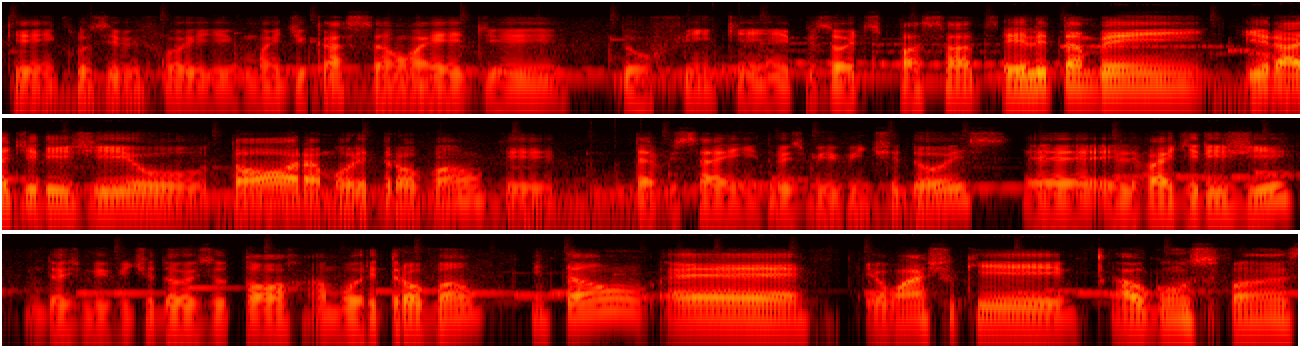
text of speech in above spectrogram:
Que inclusive foi uma indicação aí de do Fink em episódios passados. Ele também irá dirigir o Thor, Amor e Trovão, que deve sair em 2022. É, ele vai dirigir em 2022 o Thor, Amor e Trovão. Então, é, eu acho que alguns fãs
